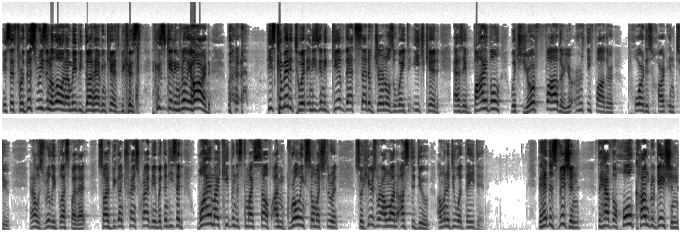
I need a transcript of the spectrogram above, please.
He said, for this reason alone, I may be done having kids because it's getting really hard. But he's committed to it and he's going to give that set of journals away to each kid as a Bible which your father, your earthly father, poured his heart into. And I was really blessed by that. So I've begun transcribing. But then he said, why am I keeping this to myself? I'm growing so much through it. So here's what I want us to do. I want to do what they did. They had this vision to have the whole congregation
